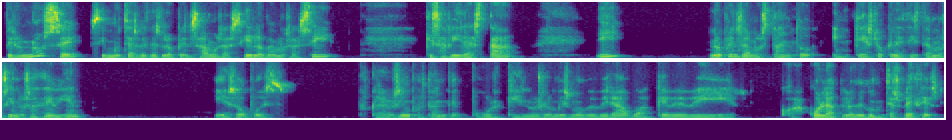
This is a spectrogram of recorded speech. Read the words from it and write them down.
Pero no sé si muchas veces lo pensamos así, lo vemos así, que esa vida está y no pensamos tanto en qué es lo que necesitamos y nos hace bien. Y eso pues, pues claro, es importante, porque no es lo mismo beber agua que beber Coca-Cola, que lo digo muchas veces.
